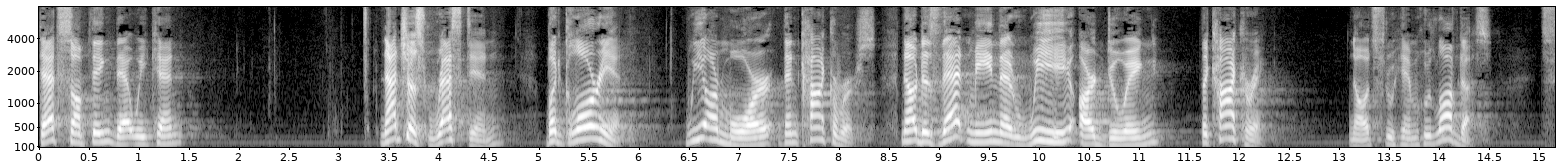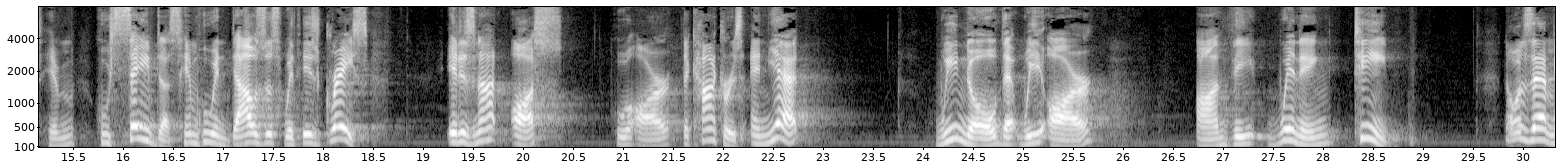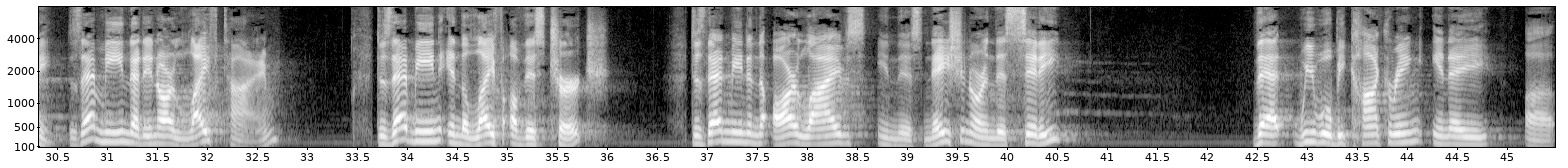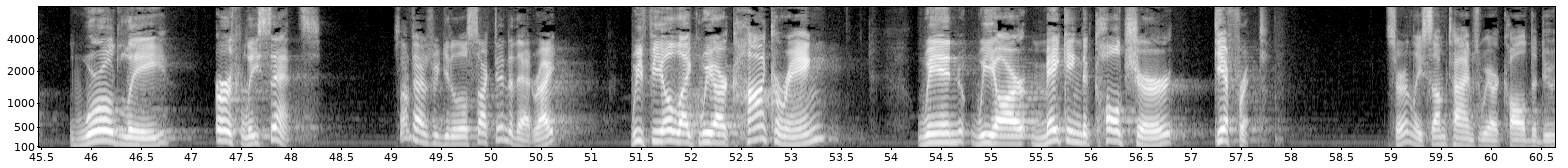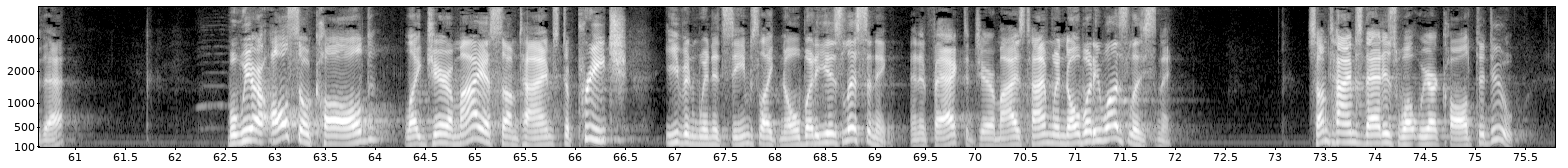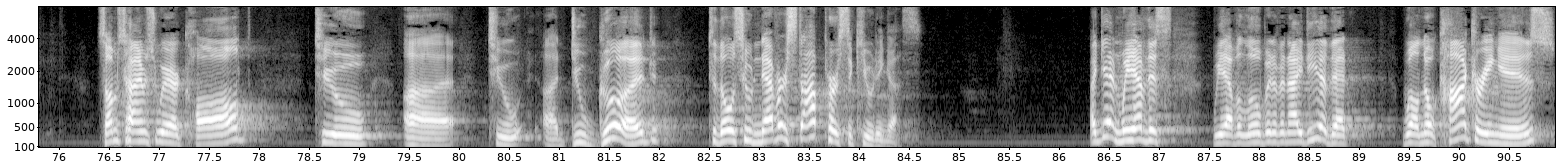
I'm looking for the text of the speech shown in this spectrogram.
That's something that we can not just rest in, but glory in. We are more than conquerors. Now, does that mean that we are doing the conquering? No, it's through Him who loved us. It's Him who saved us, Him who endows us with His grace. It is not us who are the conquerors. And yet, we know that we are on the winning team. Now, what does that mean? Does that mean that in our lifetime, does that mean in the life of this church? Does that mean in the, our lives in this nation or in this city that we will be conquering in a uh, worldly, earthly sense? Sometimes we get a little sucked into that, right? We feel like we are conquering when we are making the culture different. Certainly, sometimes we are called to do that. But we are also called, like Jeremiah sometimes, to preach even when it seems like nobody is listening. And in fact, in Jeremiah's time, when nobody was listening. Sometimes that is what we are called to do. Sometimes we are called to, uh, to uh, do good to those who never stop persecuting us. Again, we have this, we have a little bit of an idea that, well, no, conquering is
